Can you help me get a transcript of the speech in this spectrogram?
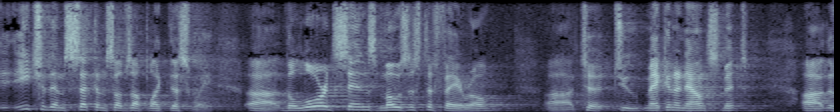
each of them set themselves up like this way uh, The Lord sends Moses to Pharaoh uh, to, to make an announcement uh, the,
